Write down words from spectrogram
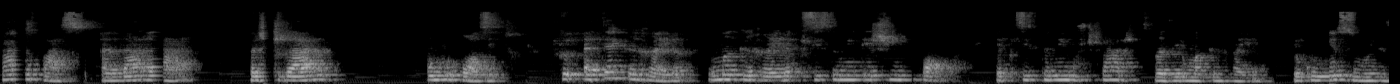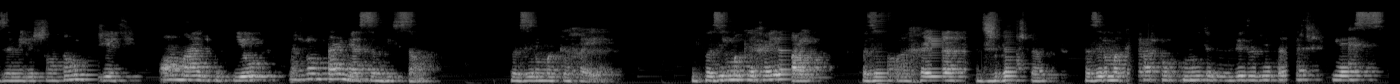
passo a passo, andar a andar, para chegar a um propósito. Porque até carreira, uma carreira precisa também ter foco, é preciso também gostar de fazer uma carreira. Eu conheço muitas amigas que são tão inteligentes ou mais do que eu, mas não têm essa ambição de fazer uma carreira. E fazer uma carreira vai, fazer uma carreira desgasta, fazer uma carreira com que muitas vezes a gente até esquece.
